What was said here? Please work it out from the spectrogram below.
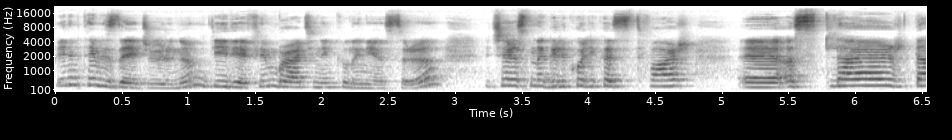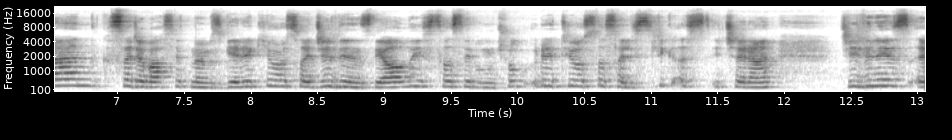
Benim temizleyici ürünüm DDF'in Brightening Cleanser'ı. İçerisinde glikolik asit var. E, asitlerden kısaca bahsetmemiz gerekiyorsa cildiniz yağlıysa, sebum çok üretiyorsa, salisilik asit içeren cildiniz e,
